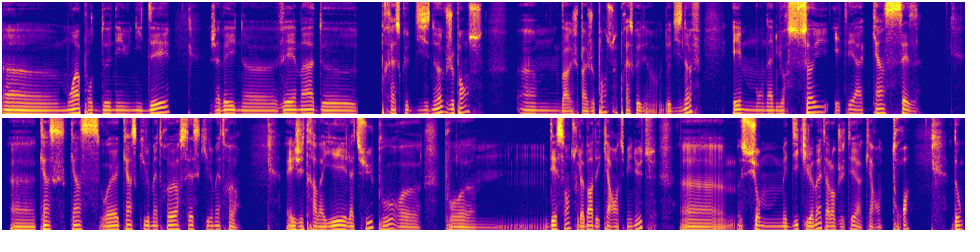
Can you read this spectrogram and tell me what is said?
Euh, moi, pour te donner une idée, j'avais une VMA de presque 19, je pense. bah, je, pas, je pense, presque de 19 et mon allure seuil était à 15-16. 15, 15, ouais, 15 km/h, 16 km/h. Et j'ai travaillé là-dessus pour, euh, pour euh, descendre sous la barre des 40 minutes euh, sur mes 10 km alors que j'étais à 43. Donc,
